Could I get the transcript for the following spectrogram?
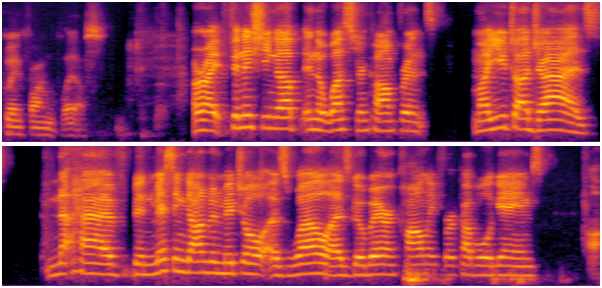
going far in the playoffs. All right, finishing up in the Western Conference, my Utah Jazz have been missing Donovan Mitchell as well as Gobert and Conley for a couple of games. Uh,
